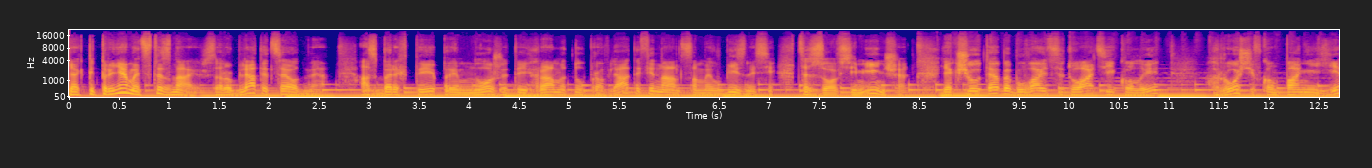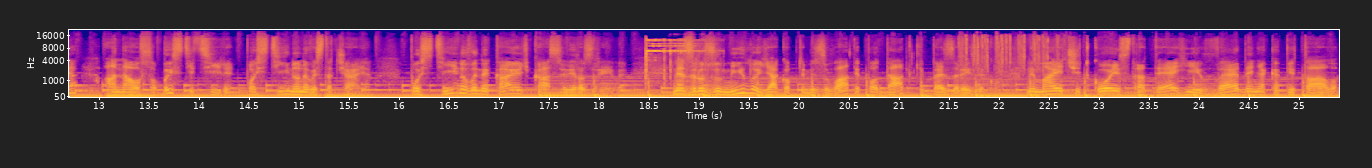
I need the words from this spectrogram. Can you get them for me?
Як підприємець, ти знаєш, заробляти це одне, а зберегти, примножити і грамотно управляти фінансами в бізнесі це зовсім інше. Якщо у тебе бувають ситуації, коли гроші в компанії є, а на особисті цілі постійно не вистачає, постійно виникають касові розриви. Незрозуміло, як оптимізувати податки без ризику. Немає чіткої стратегії введення капіталу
